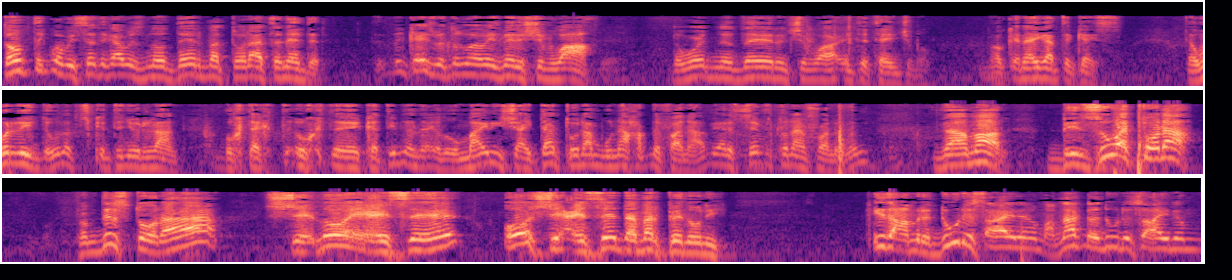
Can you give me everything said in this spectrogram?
Don't think what we said the guy was noder בתורה, it's a neder. The case we're talking about, he's made a shivwa. The word noder and shivwa are interchangeable. Okay, now you got the case. Now what did he do? Let's continue it on. וכתיב ומאי שהייתה תורה מונחת לפניו, he had a sefer Torah in front of him, ואמר, בזו התורה, from this Torah, שלא אעשה, או שאעשה דבר פלוני. Either I'm going to do this item, I'm not going to do this item.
